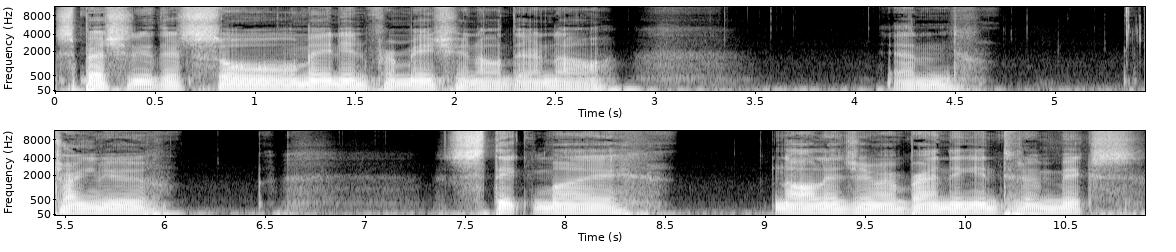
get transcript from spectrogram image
especially there's so many information out there now. And trying to stick my knowledge and my branding into the mix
